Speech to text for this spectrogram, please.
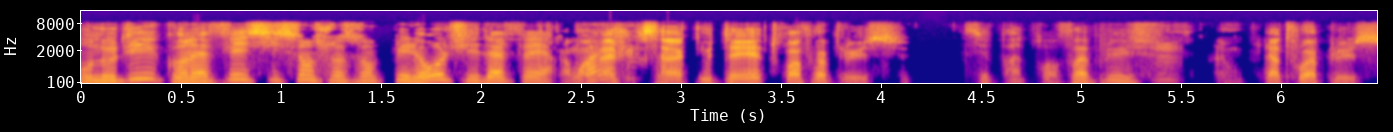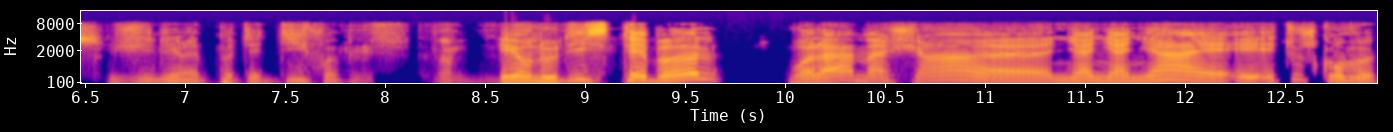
On nous dit qu'on a fait 660 000 euros de chiffre d'affaires. À mon Ouais, avis, ça a coûté trois fois plus, c'est pas trois fois plus. donc quatre fois plus. J'y dirais peut-être dix fois plus. Non, Et on nous dit stable, voilà, machin, euh, gna gna gna, et, et- et tout ce qu'on veut.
